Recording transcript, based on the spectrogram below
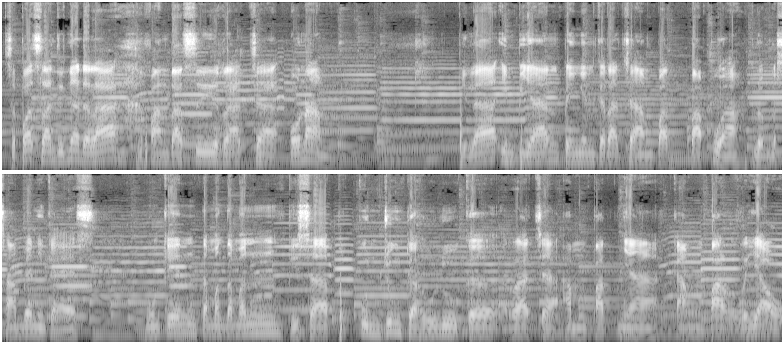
Spot selanjutnya adalah Fantasi Raja Onam. Bila impian pengen ke Raja Ampat Papua belum kesampaian nih guys, mungkin teman-teman bisa berkunjung dahulu ke Raja Ampatnya Kampar Riau.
